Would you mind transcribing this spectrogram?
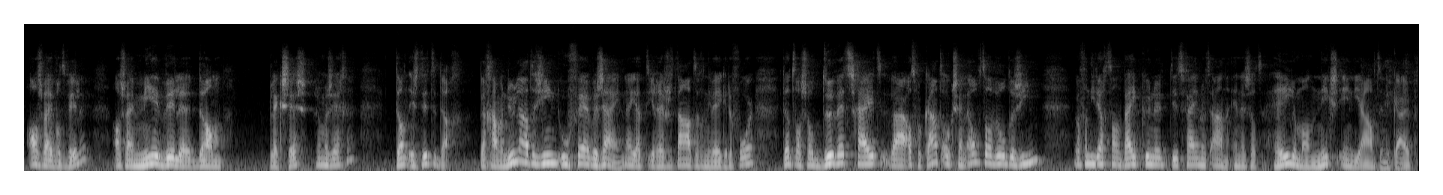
als wij wat willen, als wij meer willen dan plek 6, zullen we maar zeggen, dan is dit de dag. Dan gaan we nu laten zien hoe ver we zijn. Nou, je had die resultaten van die weken ervoor. Dat was wel de wedstrijd waar advocaat ook zijn elftal wilde zien. Waarvan die dacht van, wij kunnen dit Feyenoord aan. En er zat helemaal niks in die avond in de Kuip.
